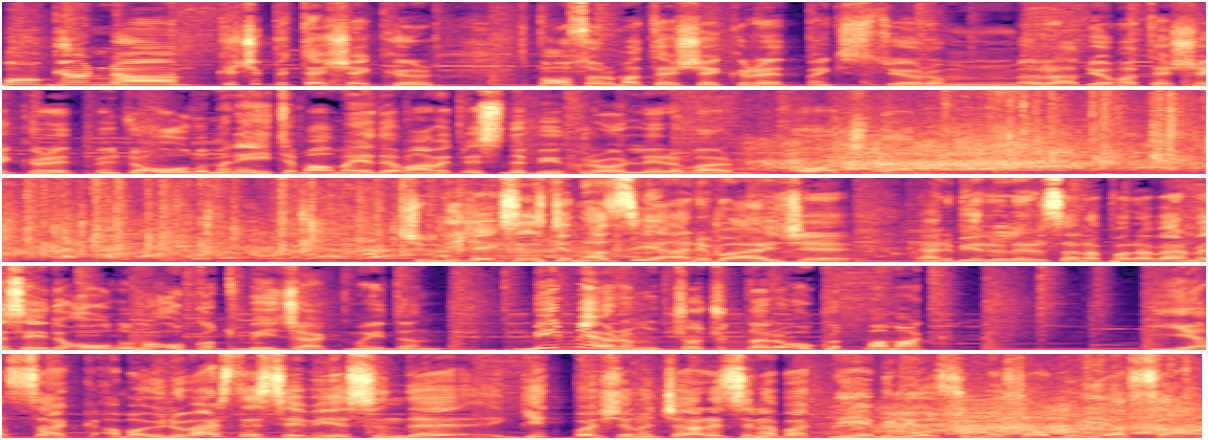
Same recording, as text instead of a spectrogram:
Bugün küçük bir teşekkür. Sponsoruma teşekkür etmek istiyorum. Radyoma teşekkür etmek istiyorum. Oğlumun eğitim almaya devam etmesinde büyük rolleri var. O açıdan... Şimdi diyeceksiniz ki nasıl yani Bayce? Yani birileri sana para vermeseydi oğlunu okutmayacak mıydın? Bilmiyorum çocukları okutmamak yasak ama üniversite seviyesinde git başının çaresine bak diyebiliyorsun mesela bu yasal.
